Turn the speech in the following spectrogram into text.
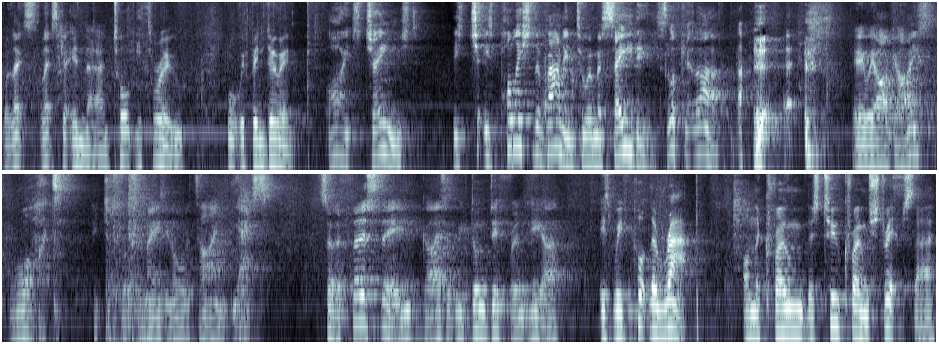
But let's let's get in there and talk you through what we've been doing. Oh, it's changed. He's, ch he's polished the van into a Mercedes. Look at that. Here we are, guys. What? It just looks amazing all the time. Yes. So the first thing, guys, that we've done different here is we've put the wrap on the chrome. There's two chrome strips there.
